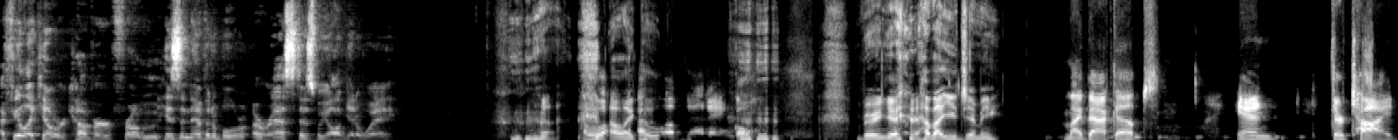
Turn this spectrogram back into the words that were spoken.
I feel like he'll recover from his inevitable arrest as we all get away. I, lo- I like I that. love that angle. Very good. How about you, Jimmy? My backups, and they're tied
